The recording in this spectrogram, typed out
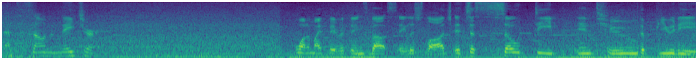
That's the sound of nature. One of my favorite things about Salish Lodge, it's just so deep into the beauty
